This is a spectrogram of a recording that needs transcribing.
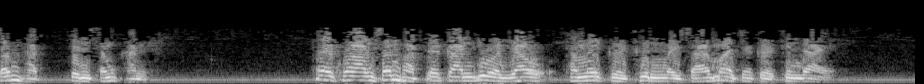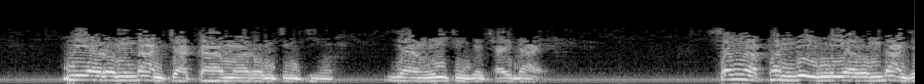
สัมผัสเป็นสำคัญ ถ้าความสัมผัสและการยั่วเย้าทำให้เกิดขึ้นไม่สามารถจะเกิดขึ้นได้ มีอารมณ์ด้านจากกามารมณ์จริง ๆ อย่างนี้จึงจะใช้ได้สำหรับท่านที่มีอารมณ์ด้านเจ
